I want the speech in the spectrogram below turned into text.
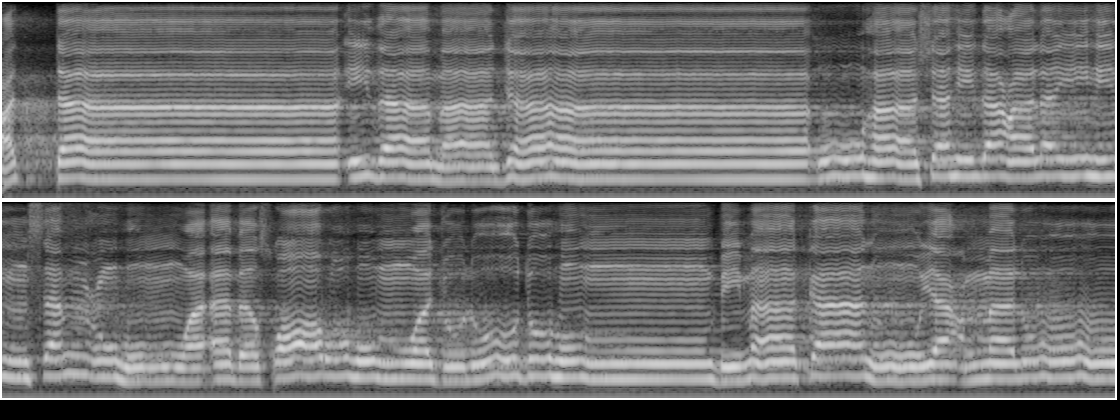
حتى اذا ما جاءوها شهد عليهم سمعهم وابصارهم وجلودهم بما كانوا يعملون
